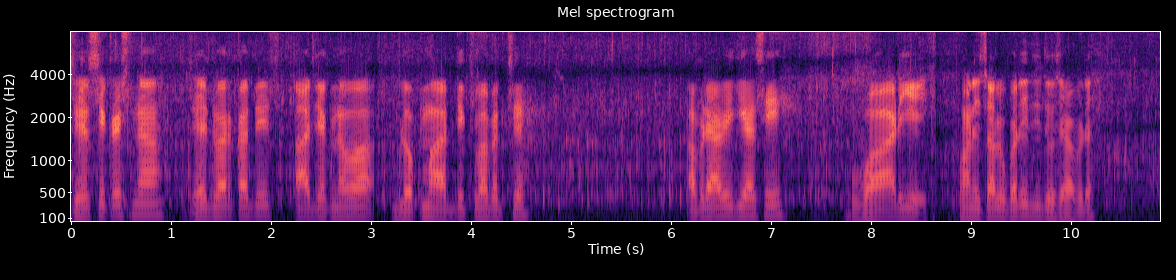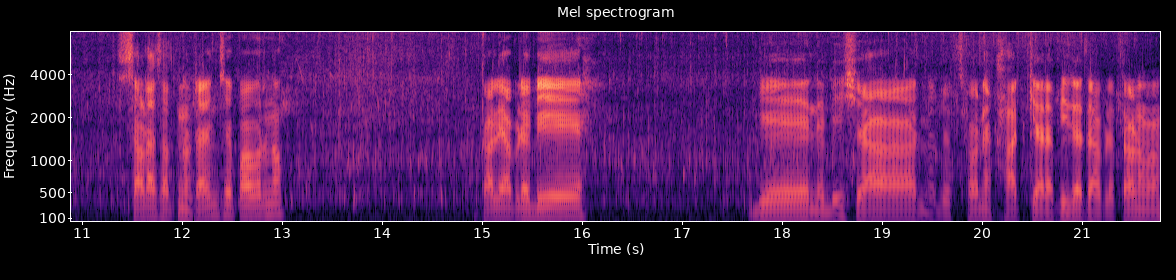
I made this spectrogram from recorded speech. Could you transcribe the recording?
જય શ્રી કૃષ્ણ, જય દ્વારકાધીશ. આજ એક નવા બ્લોકમાં હાર્દિક સ્વાગત છે. આપણે આવી ગયા છીએ વાડીએ. પાણી ચાલુ કરી દીધું છે આપણે. સાડા સાતનો ટાઈમ છે પાવરનો કાલે આપણે બે બે ને બે ચાર ને બે છ ને ખાત ક્યારે પીધા હતા આપણે? ત્રણ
